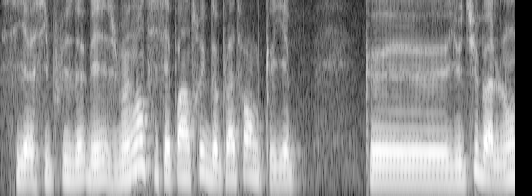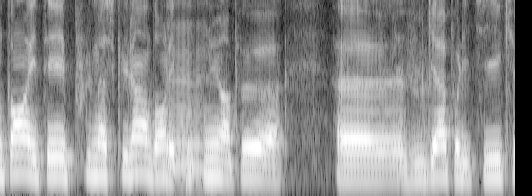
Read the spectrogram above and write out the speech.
s'il y a aussi plus de. Mais je me demande si c'est pas un truc de plateforme qu'il y ait- que YouTube a longtemps été plus masculin dans les Mm. contenus un peu euh, euh, vulgaires, politiques.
